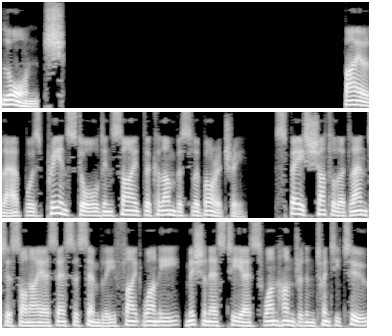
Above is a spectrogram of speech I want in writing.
Launch Biolab was pre-installed inside the Columbus laboratory. Space Shuttle Atlantis on ISS Assembly Flight 1E, mission STS-122,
